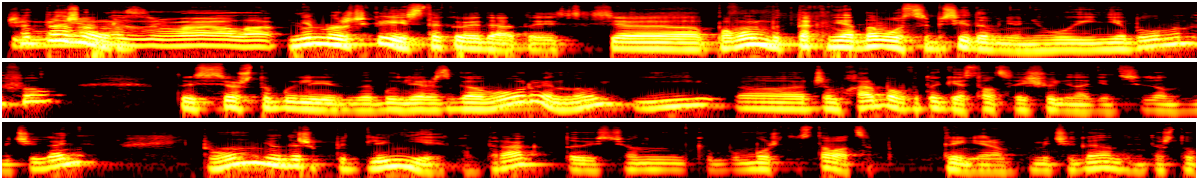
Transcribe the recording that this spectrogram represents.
Шантажер. называла. Немножечко есть такое, да. То есть, э, по-моему, так ни одного собеседования у него и не было в НФЛ. То есть все, что были, были разговоры, ну и э, Джим Харбо в итоге остался еще не на один сезон в Мичигане. По-моему, у него даже подлиннее контракт, то есть он как бы может оставаться тренером Мичигана, не то что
